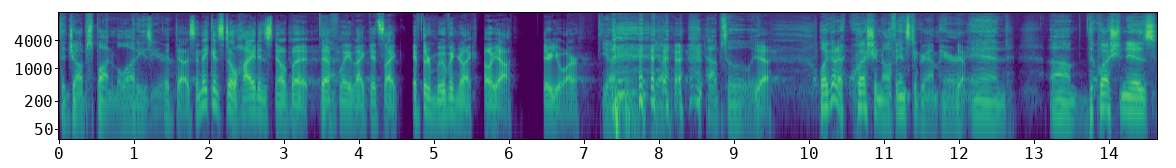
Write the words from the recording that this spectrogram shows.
the job spotting them a lot easier. it does, and they can still hide in snow, but definitely like it's like if they're moving, you're like, oh yeah, there you are. yeah, yeah, absolutely. Yeah. Well, I got a question off Instagram here, Yeah. and um, the question is,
